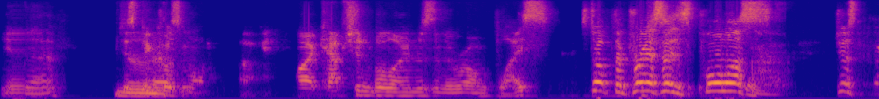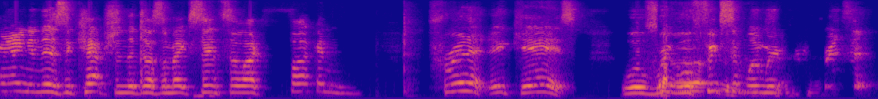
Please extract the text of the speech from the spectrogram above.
you know, just No. because my, my caption balloon was in the wrong place. Stop the presses, Paulos! Just bang, and there's a caption that doesn't make sense. They're like, fucking print it. Who cares? We'll, So- we'll fix it when we print it.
